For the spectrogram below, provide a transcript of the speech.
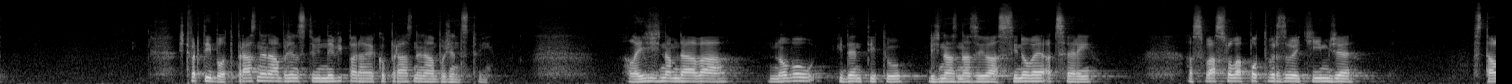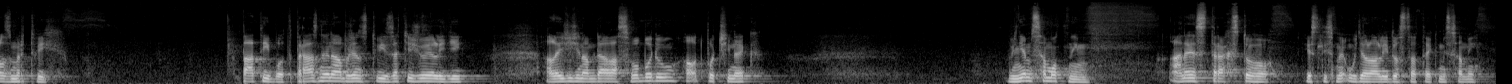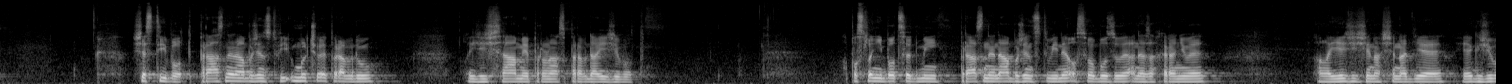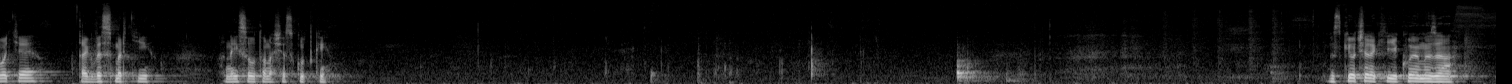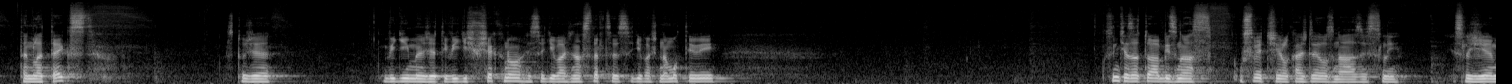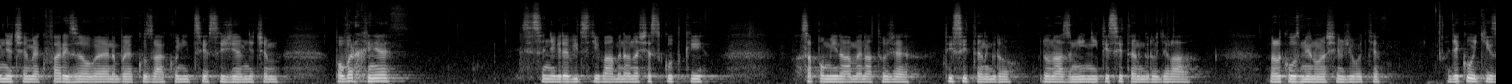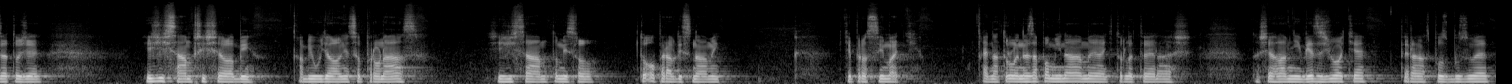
Čtvrtý bod. Prázdné náboženství nevypadá jako prázdné náboženství. Ale Ježíš nám dává novou identitu, když nás nazývá synové a dcery a svá slova potvrzuje tím, že stal z mrtvých. Pátý bod. Prázdné náboženství zatěžuje lidi, ale Ježíš nám dává svobodu a odpočinek v něm samotným a ne strach z toho, jestli jsme udělali dostatek my sami. Šestý bod. Prázdné náboženství umlčuje pravdu, ale Ježíš sám je pro nás pravda i život. A poslední bod sedmý. Prázdné náboženství neosvobozuje a nezachraňuje, ale Ježíš je naše naděje jak v životě, tak ve smrti a nejsou to naše skutky. Hezký oče, tak ti děkujeme za tenhle text, protože vidíme, že ty vidíš všechno, že se díváš na srdce, že se díváš na motivy. Musím tě za to, aby z nás usvědčil každého z nás, jestli, jestli žijeme něčem jak farizeové nebo jako zákonníci, jestli žijeme něčem povrchně, jestli se někde víc díváme na naše skutky a zapomínáme na to, že ty jsi ten, kdo, kdo nás změní, ty jsi ten, kdo dělá velkou změnu v našem životě. A děkuji ti za to, že Ježíš sám přišel, aby, aby udělal něco pro nás. Ježíš sám to myslel to opravdu s námi. Tě prosím, ať, ať na tohle nezapomínáme, ať tohle je náš, naše hlavní věc v životě, která nás pozbuzuje.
